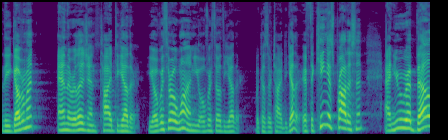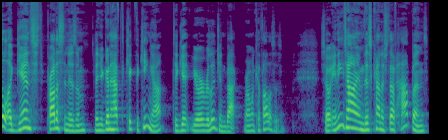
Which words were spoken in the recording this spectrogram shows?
the government and the religion tied together. You overthrow one, you overthrow the other because they're tied together. If the king is Protestant and you rebel against Protestantism, then you're going to have to kick the king out to get your religion back, Roman Catholicism. So anytime this kind of stuff happens,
